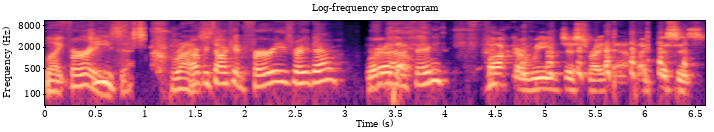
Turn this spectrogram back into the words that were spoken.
Like Furries. Jesus Christ! Aren't we talking furries right now? Where Isn't that the a thing? fuck are we just right now? Like this is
